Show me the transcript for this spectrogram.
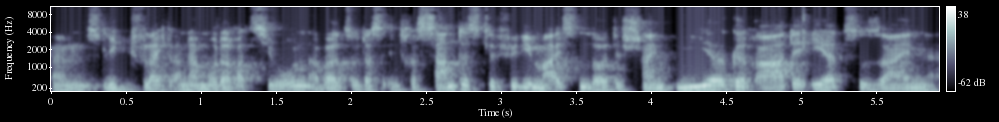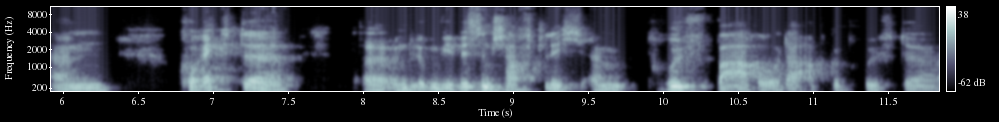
Ähm, es liegt vielleicht an der Moderation, aber so das Interessanteste für die meisten Leute scheint mir gerade eher zu sein, ähm, korrekte äh, und irgendwie wissenschaftlich ähm, prüfbare oder abgeprüfte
